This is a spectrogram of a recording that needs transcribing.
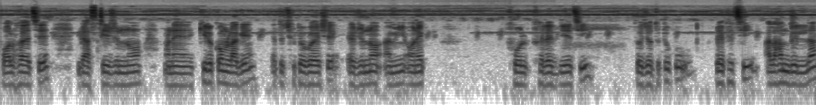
ফল হয়েছে। গাছটির জন্য মানে কীরকম লাগে এত ছোট বয়সে, এর জন্য আমি অনেক ফুল ফেলে দিয়েছি। তো যতটুকু রেখেছি, আলহামদুলিল্লাহ।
